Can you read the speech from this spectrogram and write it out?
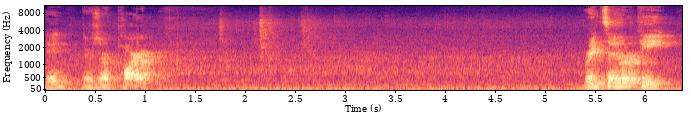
Okay, there's our part. Rinse and repeat.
